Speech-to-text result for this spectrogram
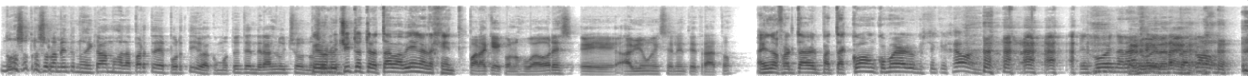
Nosotros solamente nos dedicábamos a la parte deportiva, como tú entenderás, Lucho. Pero Luchito trataba bien a la gente. ¿Para qué? Con los jugadores eh, había un excelente trato. Ahí nos faltaba el patacón, ¿cómo era lo que se quejaban? el joven naranja y el patacón.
